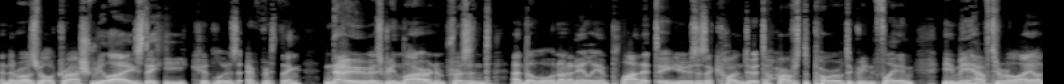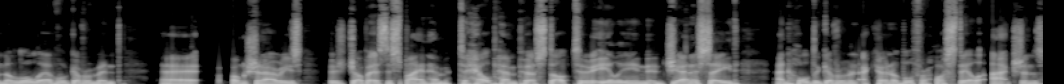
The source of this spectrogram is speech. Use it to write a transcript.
and the Roswell crash, realized that he could lose everything. Now, as Green Lantern imprisoned and alone on an alien planet, used as a conduit to harvest the power of the Green Flame, he may have to rely on the low level government uh, functionaries whose job it is to spy on him to help him put a stop to alien genocide and hold the government accountable for hostile actions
